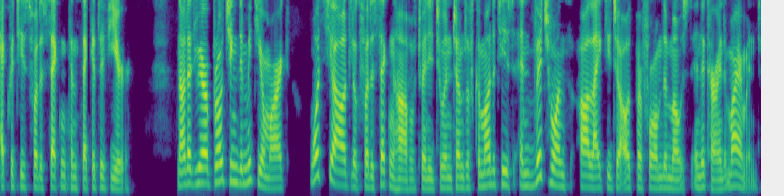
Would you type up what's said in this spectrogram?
equities for the second consecutive year. Now that we are approaching the mid-year mark, what's your outlook for the second half of 22 in terms of commodities and which ones are likely to outperform the most in the current environment?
